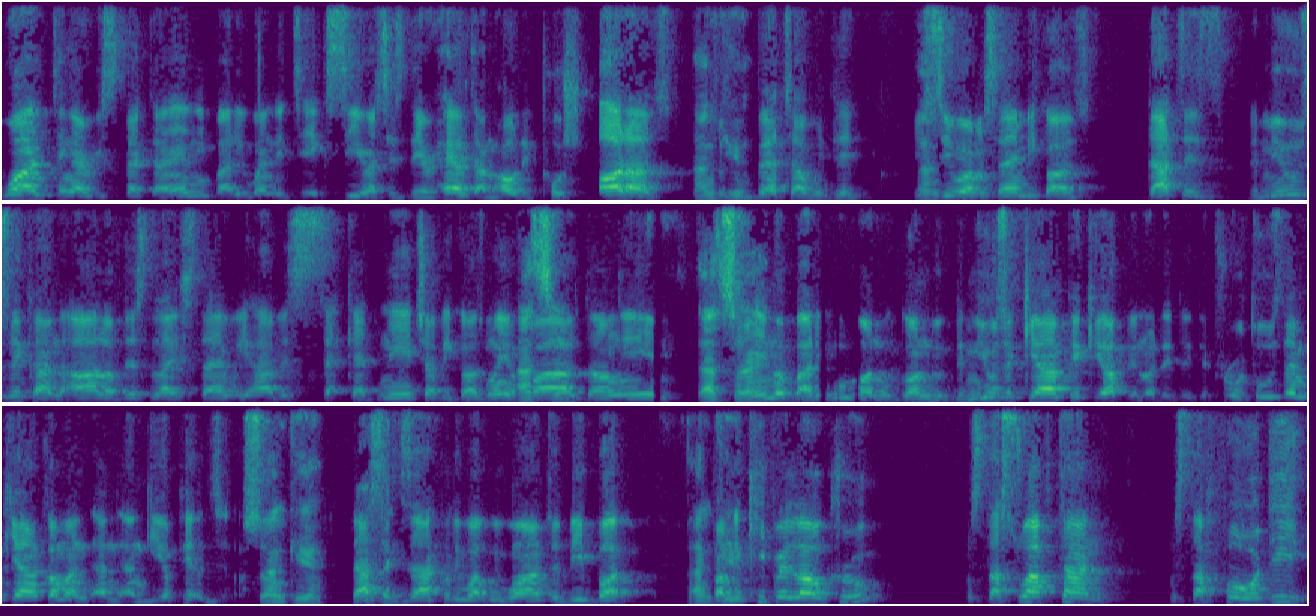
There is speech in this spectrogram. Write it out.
one thing I respect on anybody when they take serious is their health and how they push others Thank to you. do better with it. You Thank see you. what I'm saying? Because that is the music and all of this lifestyle we have is second nature because when you That's fall right. down in that's right. Ain't nobody who gonna, gonna the music can't pick you up, you know, the, the, the Pro Tools them can't come and, and, and give you pills. You know? So Thank you. that's exactly what we want to be. But Thank from you. the Keep It Low crew, Mr. Swappton, Mr. 4D,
